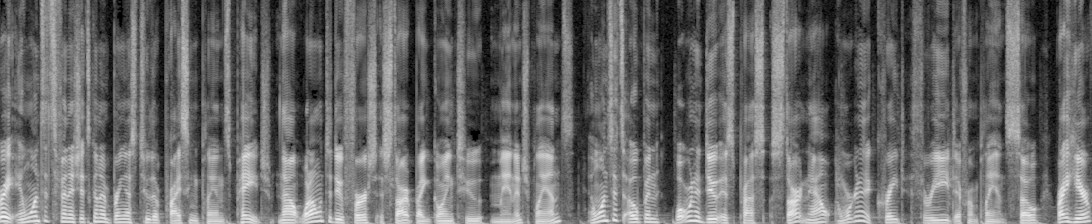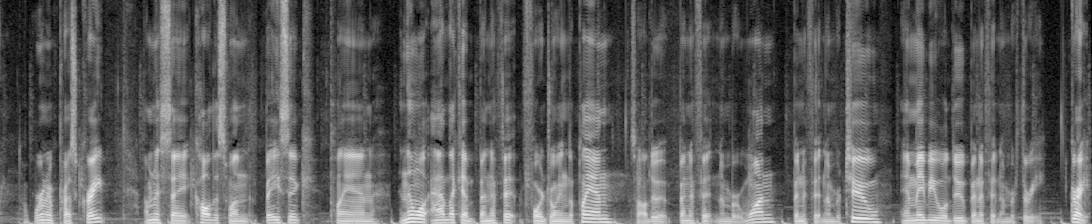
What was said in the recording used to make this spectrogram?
Great, and once it's finished, it's gonna bring us to the pricing plans page. Now, what I want to do first is start by going to manage plans. And once it's open, what we're gonna do is press start now, and we're gonna create three different plans. So right here, we're gonna press create. I'm gonna say, call this one basic plan, and then we'll add like a benefit for joining the plan. So I'll do it benefit number one, benefit number two, and maybe we'll do benefit number three. Great.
